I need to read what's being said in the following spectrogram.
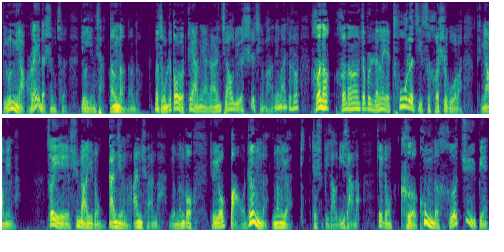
比如鸟类的生存有影响，等等等等。那总之都有这样那样让人焦虑的事情吧。另外就是说核能，核能这不是人类出了几次核事故了，挺要命的。所以寻找一种干净的、安全的、又能够就有保证的能源，这是比较理想的。这种可控的核聚变，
